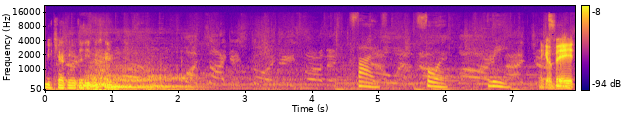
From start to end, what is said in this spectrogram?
Be careful with the Deeper here. Five, four, three, They go two, bait.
